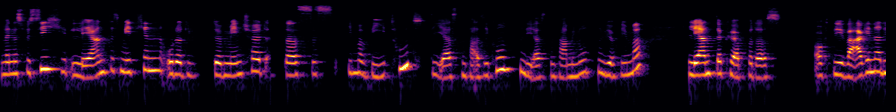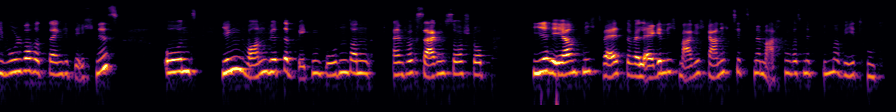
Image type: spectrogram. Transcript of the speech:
wenn es für sich lernt, das Mädchen oder die, der Menschheit, dass es immer weh tut, die ersten paar Sekunden, die ersten paar Minuten, wie auch immer, lernt der Körper das. Auch die Vagina, die Vulva hat da ein Gedächtnis und irgendwann wird der Beckenboden dann einfach sagen, so stopp, hierher und nicht weiter, weil eigentlich mag ich gar nichts jetzt mehr machen, was mir immer weh tut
